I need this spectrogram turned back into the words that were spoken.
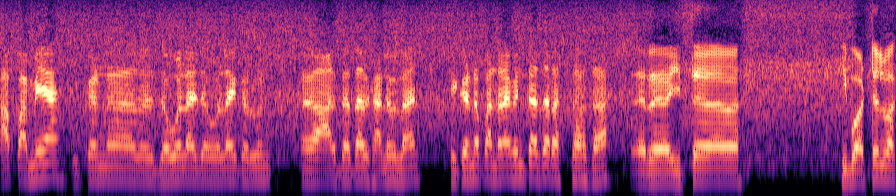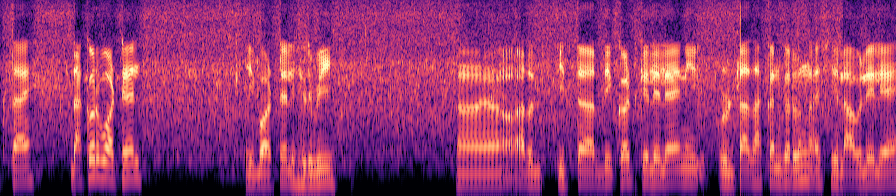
हा पाम्या इकडनं जवळ आहे जवळ आहे करून अर्धा तास घालवला. इकडनं पंधरा मिनटाचा रस्ता होता. तर इथं ही बॉटल बघताय. दाखोर बॉटल. ही बॉटल हिरवी. अर्ध इथं अर्धी कट केलेली आहे आणि उलटा झाकण करून अशी लावलेली आहे.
